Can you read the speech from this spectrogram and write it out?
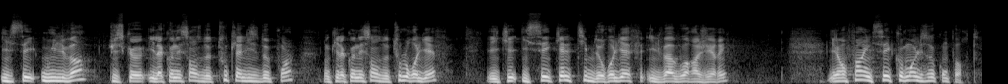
il sait où il va, puisqu'il a connaissance de toute la liste de points, donc il a connaissance de tout le relief, et il sait quel type de relief il va avoir à gérer. Et enfin, il sait comment il se comporte.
